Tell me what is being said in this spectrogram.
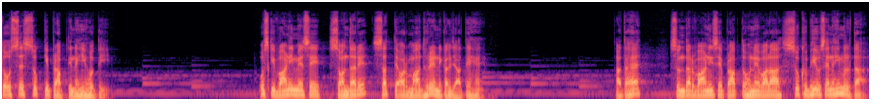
तो उससे सुख की प्राप्ति नहीं होती। उसकी वाणी में से सौंदर्य, सत्य और माधुर्य निकल जाते हैं। अतः सुंदर वाणी से प्राप्त होने वाला सुख भी उसे नहीं मिलता।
